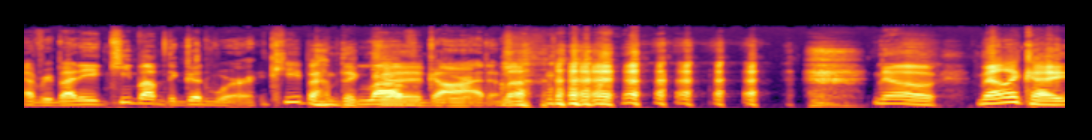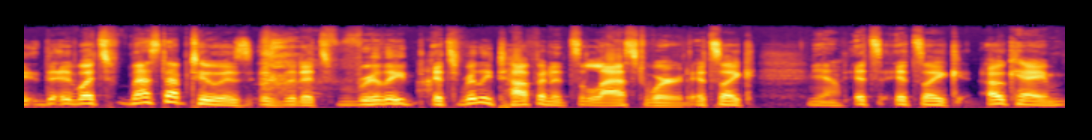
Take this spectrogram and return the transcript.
everybody. Keep up the good work." keep up the Love good God. work. Lo- no, Malachi. th- What's messed up too is is that it's really it's really tough and it's the last word. It's like Yeah. it's it's like okay,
